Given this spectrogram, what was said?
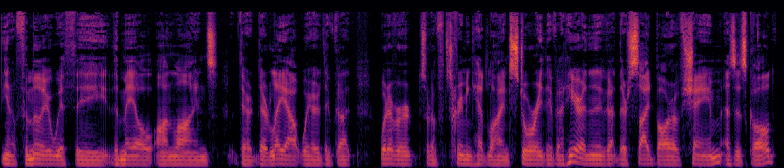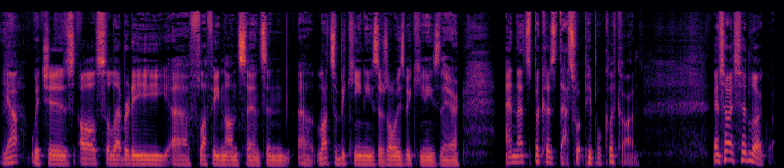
you know, familiar with the the mail onlines, their their layout where they've got whatever sort of screaming headline story they've got here, and then they've got their sidebar of shame, as it's called, yep. which is all celebrity, uh, fluffy nonsense and uh, lots of bikinis. There's always bikinis there, and that's because that's what people click on. And so I said, look,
